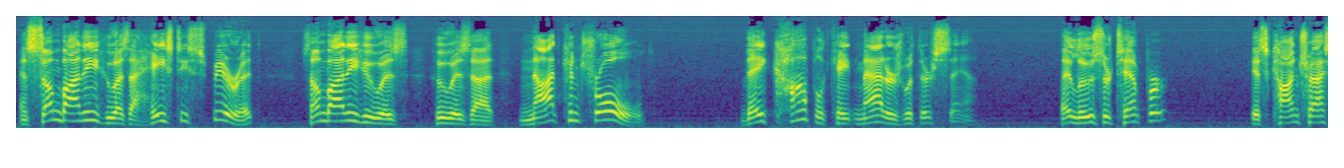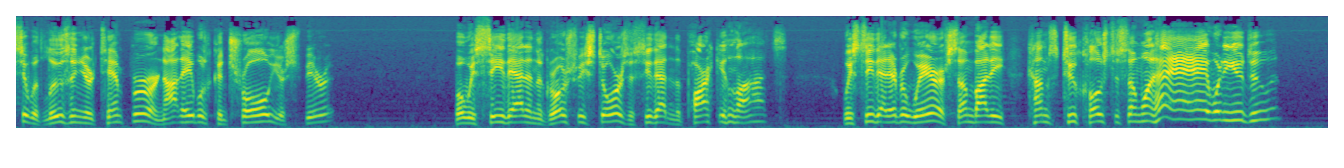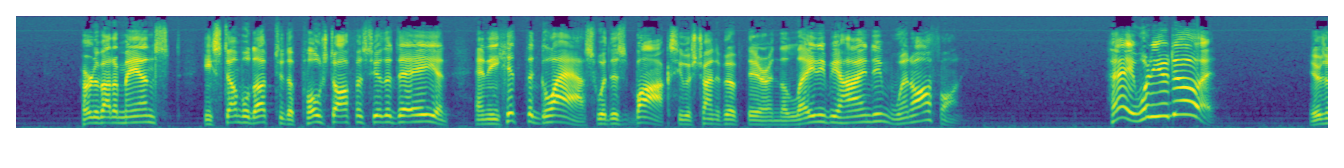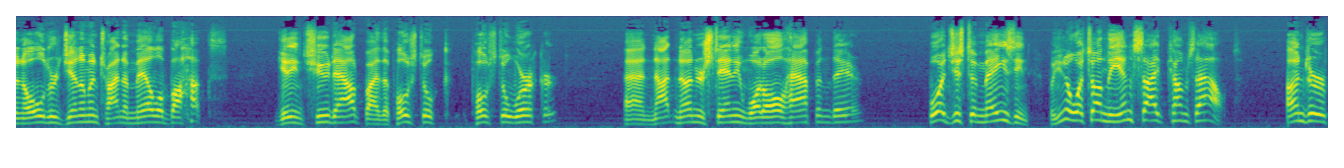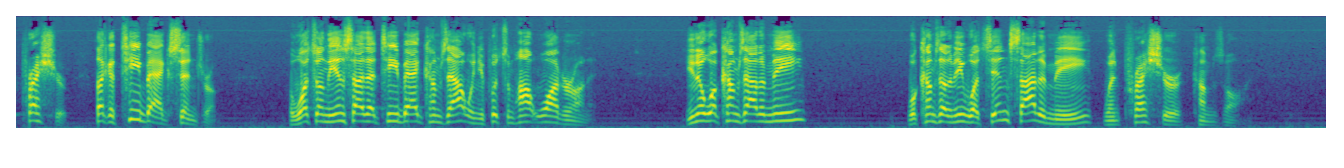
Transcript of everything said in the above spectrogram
And somebody who has a hasty spirit, somebody who is, who is uh, not controlled, they complicate matters with their sin. They lose their temper. It's contrasted with losing your temper or not able to control your spirit. But we see that in the grocery stores, we see that in the parking lots. We see that everywhere. If somebody comes too close to someone, hey, what are you doing? Heard about a man he stumbled up to the post office the other day and, and he hit the glass with his box he was trying to put up there, and the lady behind him went off on him. Hey, what are you doing? Here's an older gentleman trying to mail a box, getting chewed out by the postal postal worker, and not understanding what all happened there. Boy, just amazing. But you know what's on the inside comes out under pressure. It's like a tea bag syndrome. But what's on the inside of that tea bag comes out when you put some hot water on it. You know what comes out of me? What comes out of me? What's inside of me when pressure comes on.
